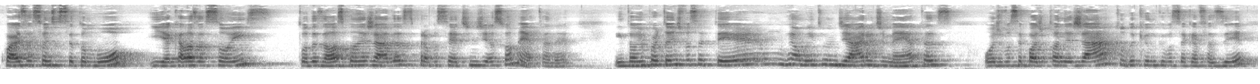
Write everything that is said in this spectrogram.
quais ações você tomou e aquelas ações, todas elas planejadas para você atingir a sua meta, né? Então é importante você ter um, realmente um diário de metas, onde você pode planejar tudo aquilo que você quer fazer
